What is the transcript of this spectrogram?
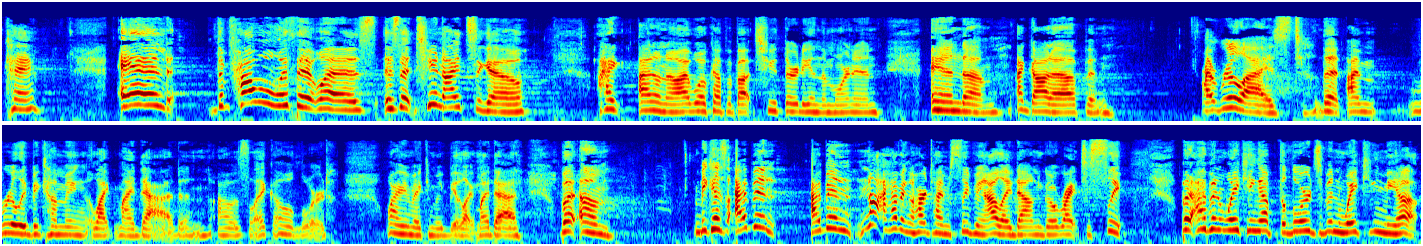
Okay. And the problem with it was, is that two nights ago, I, I don't know, I woke up about 2.30 in the morning and, um, I got up and I realized that I'm really becoming like my dad. And I was like, oh Lord, why are you making me be like my dad? But, um, because I've been, I've been not having a hard time sleeping. I lay down and go right to sleep. But I've been waking up. The Lord's been waking me up.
